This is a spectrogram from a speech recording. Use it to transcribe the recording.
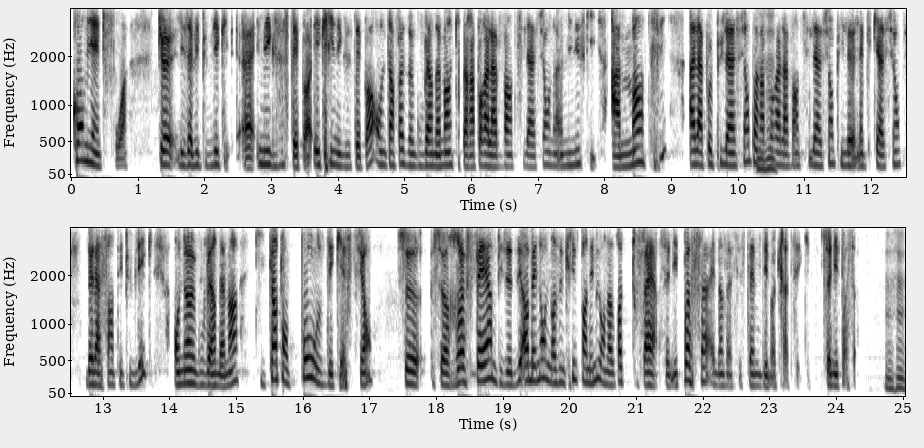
combien de fois que les avis publics euh, n'existaient pas, écrits n'existaient pas. On est en face d'un gouvernement qui, par rapport à la ventilation, on a un ministre qui a menti à la population par Mhm. rapport à la ventilation puis l'implication de la santé publique. On a un gouvernement qui, quand on pose des questions, se, se referme puis se dit ah ben non, on est dans une crise pandémique, on a le droit de tout faire. Ce n'est pas ça être dans un système démocratique. Ce n'est pas ça. Mhm.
